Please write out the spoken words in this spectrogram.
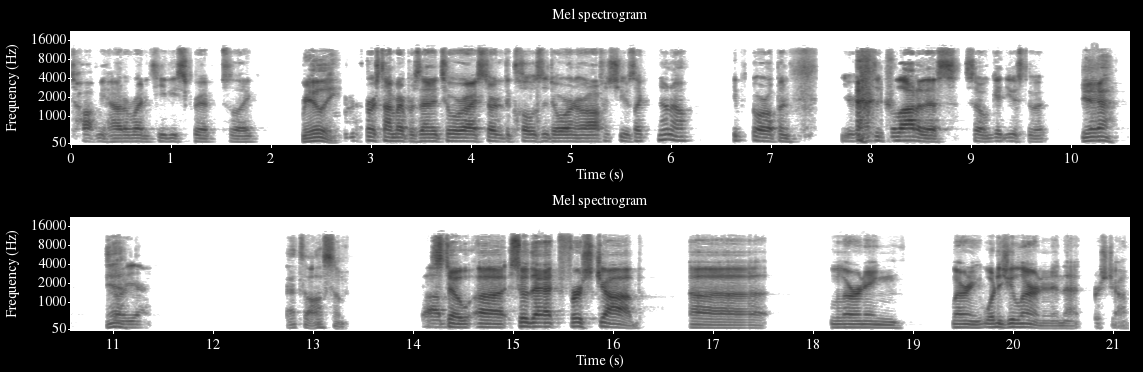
taught me how to write a TV script. Like Really? the first time I presented to her, I started to close the door in her office. She was like, "No, no, keep the door open. You're gonna have to do a lot of this, so get used to it." Yeah. Yeah. So yeah. That's awesome. Uh, so uh, so that first job, uh, learning learning. What did you learn in that first job?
